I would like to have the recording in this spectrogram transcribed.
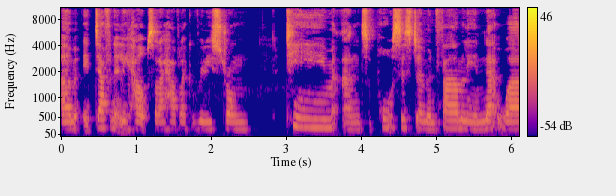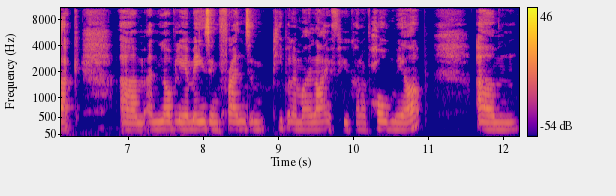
Um, it definitely helps that I have like a really strong team and support system and family and network um, and lovely, amazing friends and people in my life who kind of hold me up. Um,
